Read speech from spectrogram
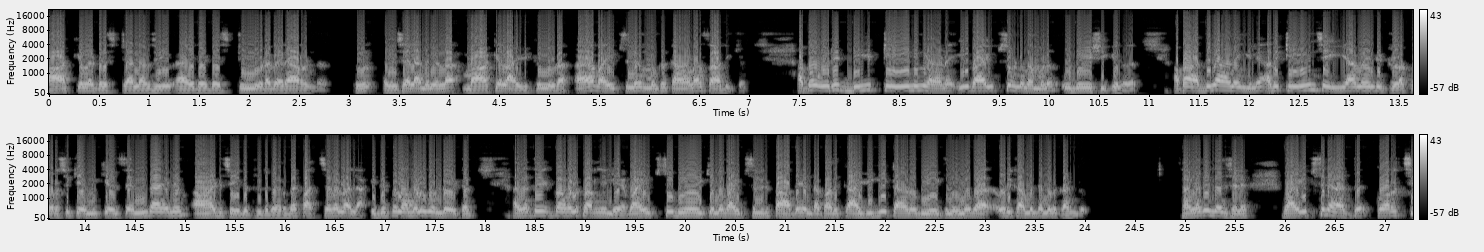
ബാക്കിയുള്ള ഡസ്റ്റ് അലർജി അതായത് ഡസ്റ്റും കൂടെ വരാറുണ്ട്. എന്ന് വെച്ചാൽ അതിനുള്ള ബാക്കിയുള്ള അഴുക്കും കൂടെ ആ വൈപ്സിൽ നമുക്ക് കാണാൻ സാധിക്കും. അപ്പൊ ഒരു ഡീപ് ക്ലീനിങ് ആണ് ഈ വൈപ്സ് കൊണ്ട് നമ്മൾ ഉദ്ദേശിക്കുന്നത്. അപ്പൊ അതിലാണെങ്കിൽ അത് ക്ലീൻ ചെയ്യാൻ വേണ്ടിയിട്ടുള്ള കുറച്ച് കെമിക്കൽസ് എന്തായാലും ആഡ് ചെയ്തിട്ടുണ്ട്. വെറുതെ പച്ചവെള്ളമല്ല. ഇതിപ്പോ നമ്മൾ കൊണ്ടുപോയിട്ട് അതിനകത്ത് ഇപ്പൊ അവൾ പറഞ്ഞില്ലേ വൈപ്സ് ഉപയോഗിക്കുന്ന വൈപ്സിന് ഒരു പതയുണ്ട്. അപ്പൊ അത് കഴുകിയിട്ടാണ് ഉപയോഗിക്കുന്നത് എന്ന് ഒരു കമന്റ് നമ്മൾ കണ്ടു. സംഗതി എന്താണെന്ന് വെച്ചാൽ വൈപ്സിനകത്ത് കുറച്ച്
